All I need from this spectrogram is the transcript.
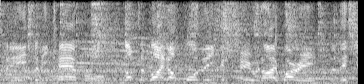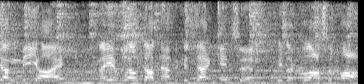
but he needs to be careful not to bite off more than he can chew. And I worry that this young Mihai may have well done that because Zack Gibson is a class apart.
